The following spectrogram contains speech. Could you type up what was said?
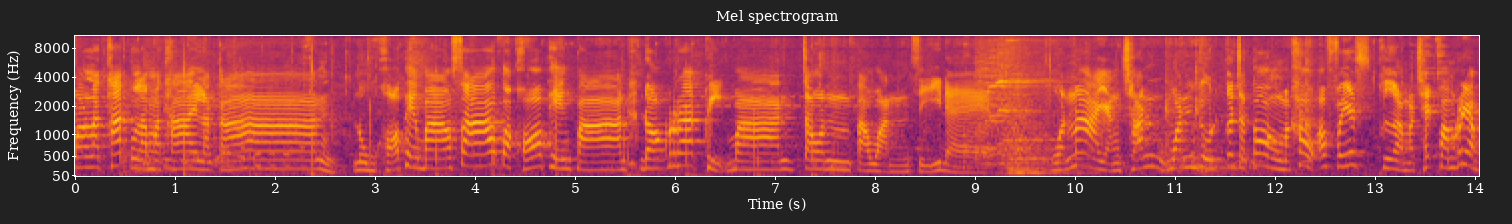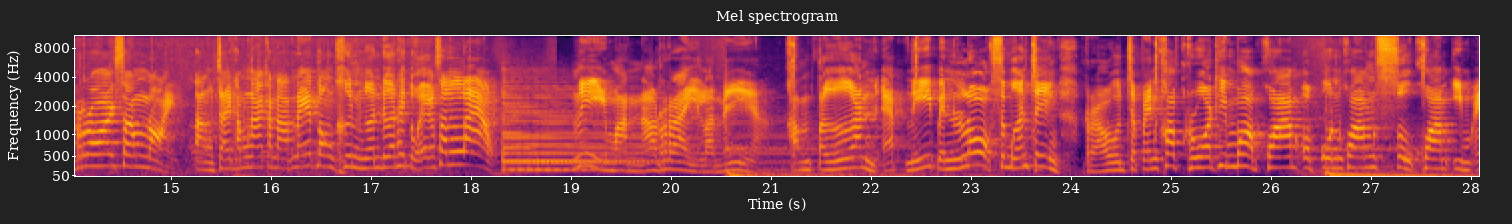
มาละทักละมาทายละกันหนุ่มขอเพลงบ่าวสาวก็ขอเพลงปาน ดอกรักผลิบานจนตะวันสีแดงหัวหน้าอย่างฉันวันหยุดก็จะต้องมาเข้าออฟฟิศเพื่อมาเช็คความเรียบร้อยสักหน่อย ตั้งใจทำงานขนาดนี้ต้องขึ้นเงินเดือนให้ตัวเองซะแล้ว นี่มันอะไรล่ะเนี่ยคำเตือนแอปนี้เป็นโลกเสมือนจริง เราจะเป็นครอบครัวที่มอบความอบอุ่นความสุขความอิ่มเอ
